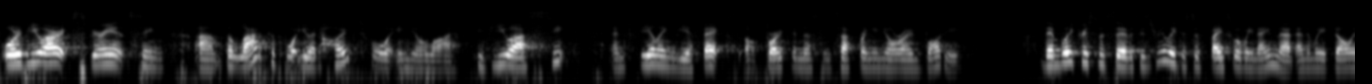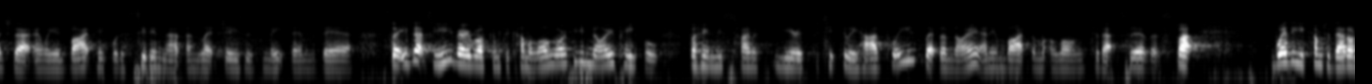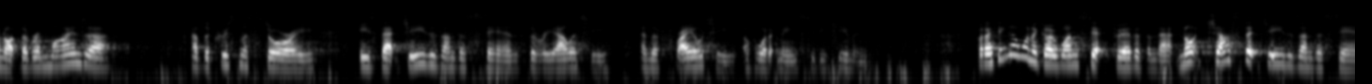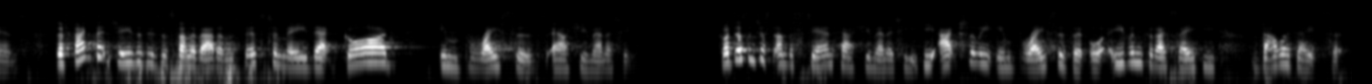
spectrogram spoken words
Or if you are experiencing um, the lack of what you had hoped for in your life, if you are sick and feeling the effects of brokenness and suffering in your own body, then Blue Christmas service is really just a space where we name that and we acknowledge that and we invite people to sit in that and let Jesus meet them there. So if that's you, you're very welcome to come along. Or if you know people for whom this time of year is particularly hard, please let them know and invite them along to that service. But whether you come to that or not, the reminder of the Christmas story is that Jesus understands the reality and the frailty of what it means to be human. But I think I want to go one step further than that. Not just that Jesus understands. The fact that Jesus is the son of Adam says to me that God embraces our humanity. God doesn't just understand our humanity, He actually embraces it, or even could I say, He validates it.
